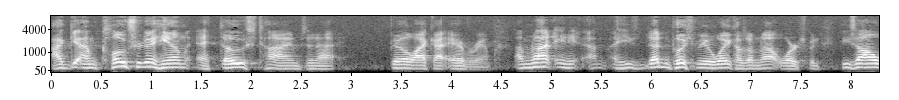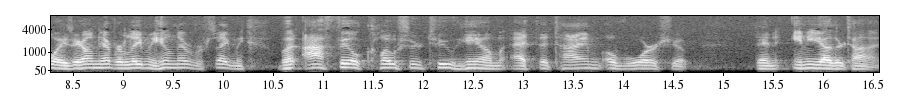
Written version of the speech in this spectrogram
I get, I'm closer to Him at those times than I feel like I ever am. I'm not any, I'm, he doesn't push me away because I'm not worshiping. He's always there. He'll never leave me. He'll never forsake me. But I feel closer to him at the time of worship than any other time.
